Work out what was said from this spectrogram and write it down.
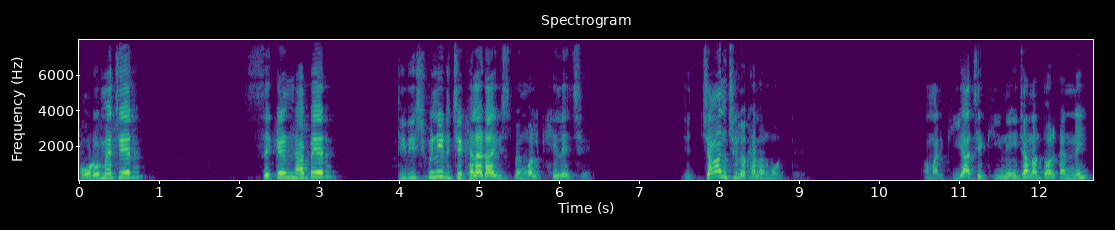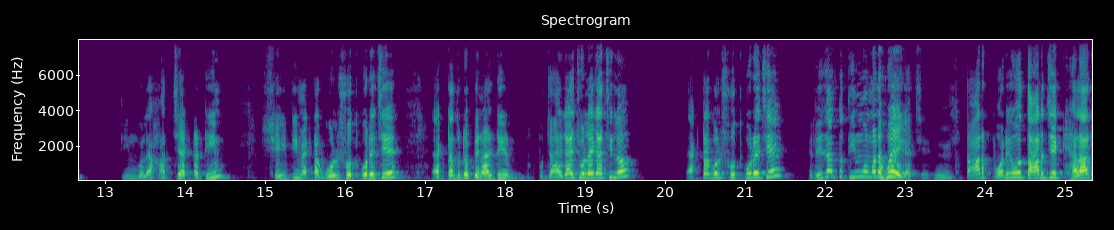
বড় ম্যাচের সেকেন্ড হাফের তিরিশ মিনিট যে খেলাটা ইস্টবেঙ্গল খেলেছে যে জান ছিল খেলার মধ্যে আমার কি আছে কি নেই জানার দরকার নেই। তিন গোলে হারছে একটা টিম সেই টিম একটা গোল শোধ করেছে একটা দুটো পেনাল্টির জায়গায় চলে গেছিল একটা গোল শোধ করেছে রেজাল্ট তো তিন গোল মানে হয়ে গেছে। তারপরেও তার যে খেলার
